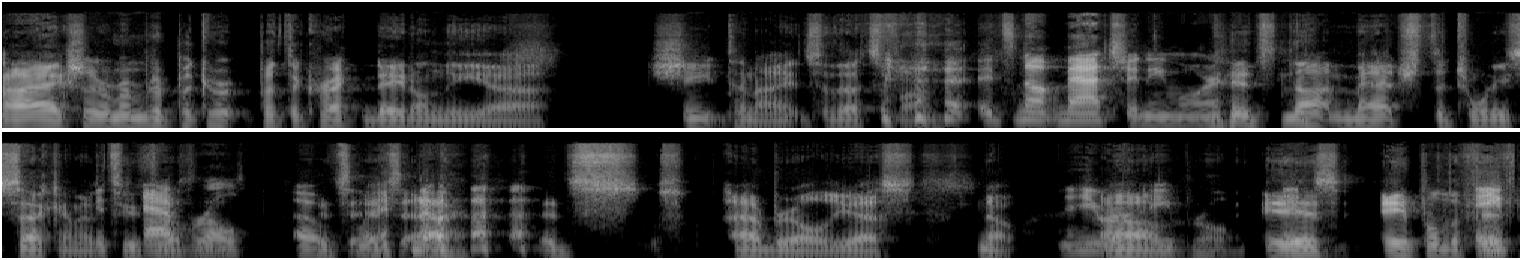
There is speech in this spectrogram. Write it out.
I actually remember to put, put the correct date on the uh, sheet tonight, so that's fun. it's not match anymore. it's not match the twenty second of It's 2000 April. Oh, it's- it's no. It's April, yes. No, he wrote um, April. it is April the fifth,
